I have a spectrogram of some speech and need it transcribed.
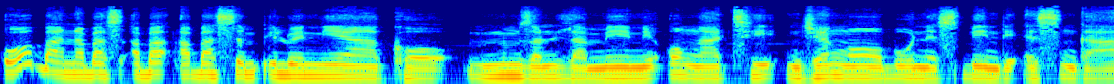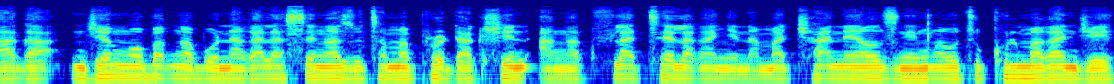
obani abas- aba- abasempilweni yakho mnumzane Dlamini ongathi njengoba unesibindi esingaka njengoba kungabonakala sengazi ukuthi ama production angakuflathela kanye nama channels ngenxa ukuthi ukhuluma kanje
